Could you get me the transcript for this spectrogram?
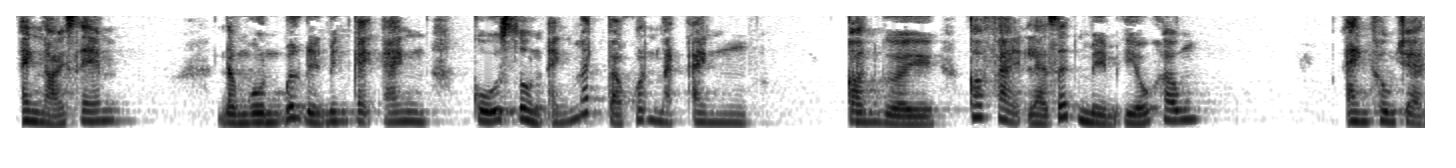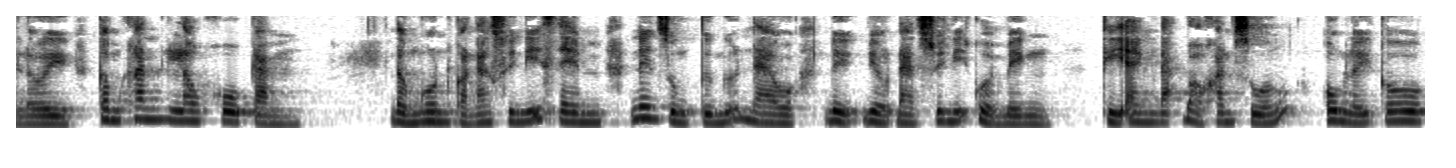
Anh nói xem. Đồng ngôn bước đến bên cạnh anh, cố dồn ánh mắt vào khuôn mặt anh. Con người có phải là rất mềm yếu không? Anh không trả lời, cầm khăn lau khô cằm. Đồng ngôn còn đang suy nghĩ xem nên dùng từ ngữ nào để biểu đạt suy nghĩ của mình Thì anh đã bỏ khăn xuống, ôm lấy cô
